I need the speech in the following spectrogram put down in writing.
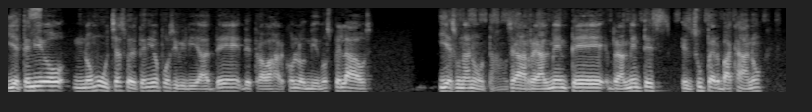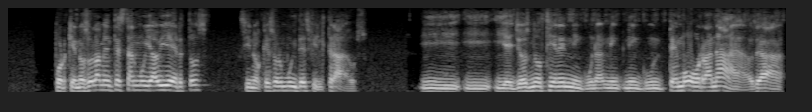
Y he tenido, no muchas, pero he tenido posibilidad de, de trabajar con los mismos pelados. Y es una nota, o sea, realmente, realmente es súper bacano, porque no solamente están muy abiertos, sino que son muy desfiltrados y, ellos no tienen ninguna, ningún temor a nada. O sea,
